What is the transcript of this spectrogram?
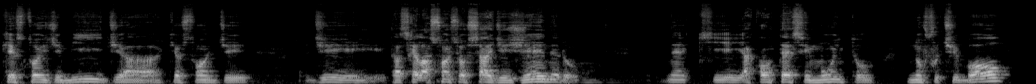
questões de mídia, questões de, de, das relações sociais de gênero, né? que acontecem muito no futebol.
